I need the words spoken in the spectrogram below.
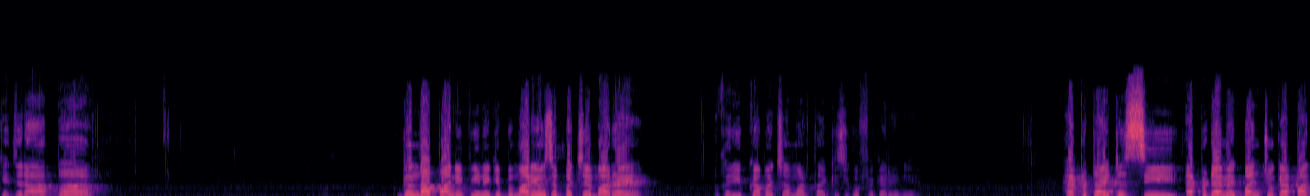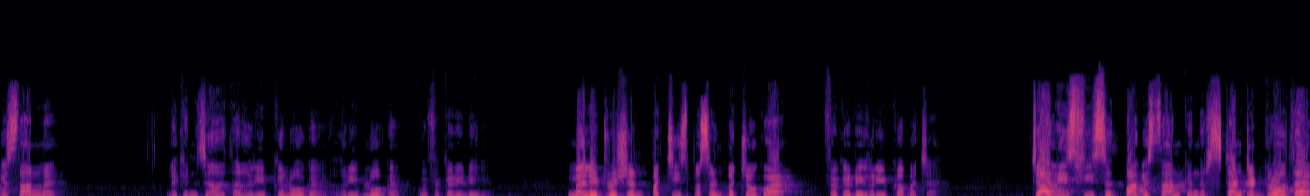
कि जनाब गंदा पानी पीने की बीमारियों से बच्चे मर रहे हैं। गरीब का बच्चा मरता है, किसी को फ़िक्र ही नहीं है। हेपेटाइटिस सी एपिडेमिक बन चुका है पाकिस्तान में। लेकिन ज़्यादातर गरीब के लोग हैं, गरीब लोग हैं, कोई फ़िक्र ही नहीं है। मेलिट्रिशन 25 परसेंट बच्चों को है, फ़िक्र नहीं, गरीब का बच्चा है। 40 फ़ीसद पाकिस्तान के अंदर स्टंटेड ग्रोथ है,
